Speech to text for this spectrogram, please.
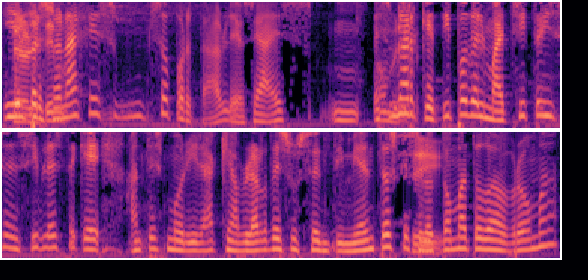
Y pero el tema- personaje es insoportable, o sea, es, mm, es un arquetipo del machito insensible este que antes morirá que hablar de sus sentimientos, que se Sí. lo toma todo a broma.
